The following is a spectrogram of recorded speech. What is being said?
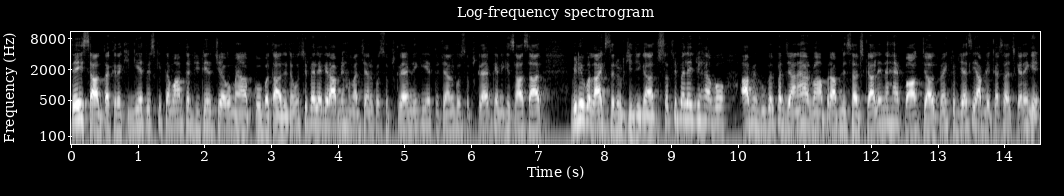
तेईस साल तक रखी गई है। तो इसकी तमाम तर डिटेल्स जो है वो मैं आपको बता देता हूँ। उससे पहले अगर आपने हमारे चैनल को सब्सक्राइब नहीं किया तो चैनल को सब्सक्राइब करने के साथ साथ वीडियो को लाइक ज़रूर कीजिएगा। तो सबसे पहले जो है वो आपने गूगल पर जाना है और वहाँ पर आपने सर्च कर लेना है पाक जाउस बैंक तो जैसे ही आप लेकर सर्च करेंगे,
